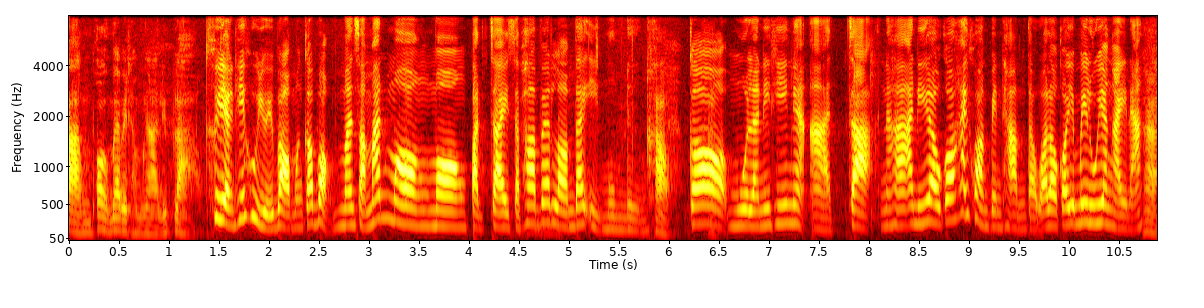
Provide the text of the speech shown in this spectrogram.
ตามคุณพ่อคุณแม่ไปทำงานหรือเปล่า คืออย่างที่ครูหยุยบอกมันก็บอกมันสามารถมองมองปัจจัยสภาพแวดล้อมได้อีกมุมหนึ่งครับก็ครับมูลนิธิเนี่ยอาจจะนะคะอันนี้เราก็ให้ความเป็นธรรมแต่ว่าเราก็ยังไม่รู้ยังไงนะ ฮะ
